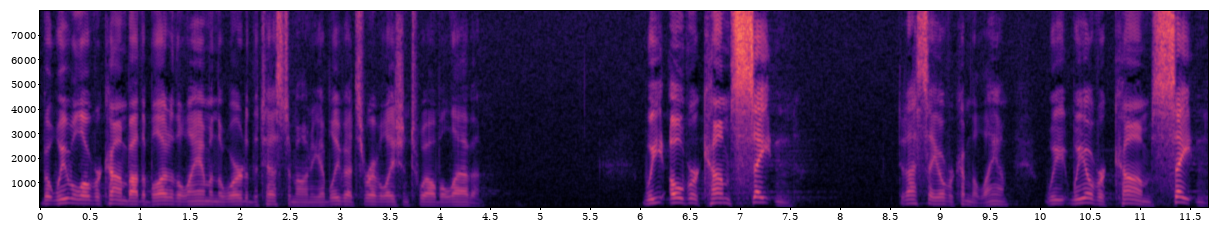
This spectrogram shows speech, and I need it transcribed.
But we will overcome by the blood of the Lamb and the word of the testimony. I believe that's Revelation 12 11. We overcome Satan. Did I say overcome the Lamb? We, we overcome Satan.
